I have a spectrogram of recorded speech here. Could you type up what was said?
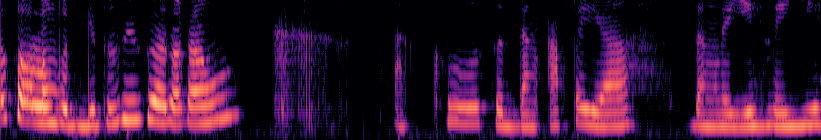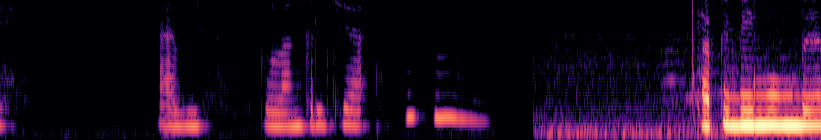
kok sok lembut gitu sih suara kamu? Aku sedang apa ya? Sedang leyeh-leyeh. Habis pulang kerja. Hihi. Tapi bingung Ber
